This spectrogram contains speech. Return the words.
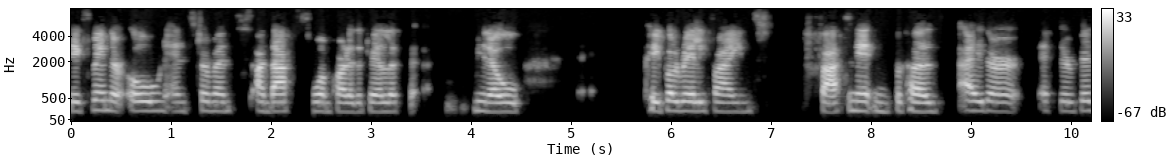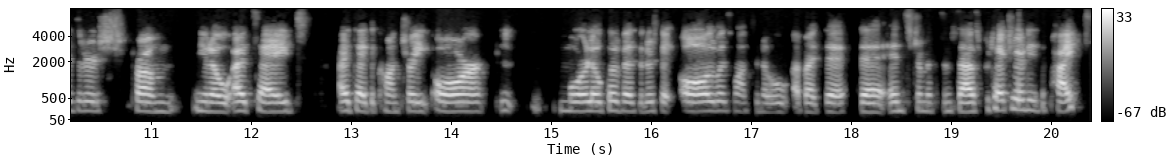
they explain their own instruments, and that's one part of the trail that you know people really find fascinating because either if they're visitors from you know outside outside the country or more local visitors they always want to know about the the instruments themselves particularly the pipes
